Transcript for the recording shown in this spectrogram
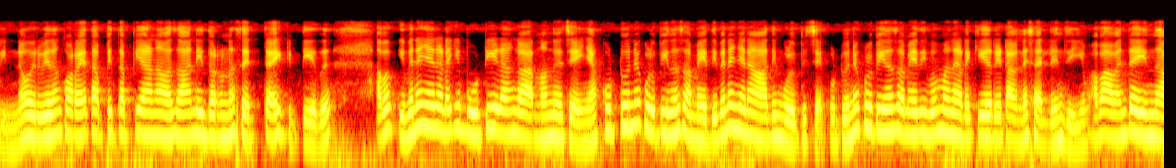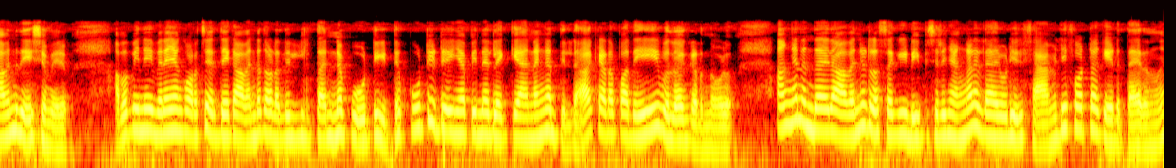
പിന്നെ ഒരുവിധം കുറേ തപ്പി തപ്പിയാണ് അവസാനം ഇതൊരെണ്ണം സെറ്റായി കിട്ടിയത്. അപ്പം ഇവനെ ഞാൻ ഇടയ്ക്ക് പൂട്ടിയിടാൻ കാരണം എന്ന് വെച്ച് കഴിഞ്ഞാൽ കുട്ടുവിനെ കുളിപ്പിക്കുന്ന സമയത്ത് ഇവനെ ഞാൻ ആദ്യം കുളിപ്പിച്ചേ. കുട്ടുവിനെ കുളിപ്പിക്കുന്ന സമയത്ത് ഇവൻ വന്ന് ഇടയ്ക്ക് കയറിയിട്ട് അവനെ ശല്യം ചെയ്യും. അപ്പോൾ അവന്റെ കയ്യിൽ നിന്ന് അവന് ദേഷ്യം വരും. അപ്പോൾ പിന്നെ ഇവനെ ഞാൻ കുറച്ച് നേരത്തേക്ക് അവന്റെ തുടലിൽ തന്നെ പൂട്ടിയിട്ട് പൂട്ടിയിട്ട് കഴിഞ്ഞാൽ പിന്നെ ലക്കി അനങ്ങത്തില്ല. ആ കിടപ്പ് അതേപോലെ കിടന്നോളും. അങ്ങനെ എന്തായാലും അവന്റെ ഡ്രസ്സൊക്കെ ഇടിപ്പിച്ചിട്ട് ഞങ്ങളെല്ലാവരും കൂടി ഒരു ഫാമിലി ഫോട്ടോ ഒക്കെ എടുത്തായിരുന്നു.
